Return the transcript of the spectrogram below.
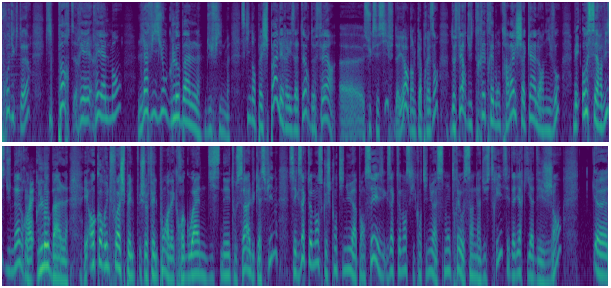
producteur, qui porte ré- réellement la vision globale du film. Ce qui n'empêche pas les réalisateurs de faire, euh, successifs d'ailleurs, dans le cas présent, de faire du très très bon travail, chacun à leur niveau, mais au service d'une œuvre Ouais. globale. Et encore une fois, je fais, le, je fais le pont avec Rogue One, Disney, tout ça, Lucasfilm. C'est exactement ce que je continue à penser, exactement ce qui continue à se montrer au sein de l'industrie, c'est-à-dire qu'il y a des gens. euh,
